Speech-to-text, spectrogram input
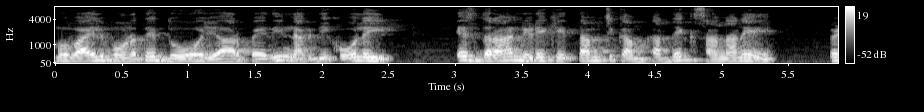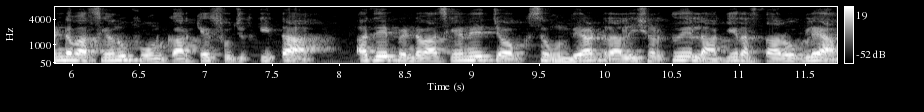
ਮੋਬਾਈਲ ਫੋਨ ਅਤੇ 2000 ਰੁਪਏ ਦੀ ਨਕਦੀ ਖੋਹ ਲਈ। ਇਸ ਦੌਰਾਨ ਨੇੜੇ ਖੇਤਾਂ ਵਿੱਚ ਕੰਮ ਕਰਦੇ ਕਿਸਾਨਾਂ ਨੇ ਪਿੰਡ ਵਾਸੀਆਂ ਨੂੰ ਫੋਨ ਕਰਕੇ ਸੂਚਿਤ ਕੀਤਾ ਅਤੇ ਪਿੰਡ ਵਾਸੀਆਂ ਨੇ ਚੌਕਸ ਹੁੰਦਿਆਂ ਟਰਾਲੀ ਸੜਕ ਤੇ ਲਾ ਕੇ ਰਸਤਾ ਰੋਕ ਲਿਆ।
